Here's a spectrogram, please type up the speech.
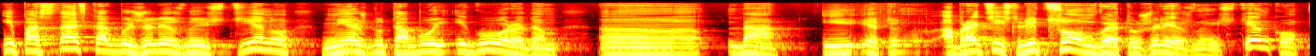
и поставь как бы железную стену между тобой и городом. Э, да, и это, обратись лицом в эту железную стенку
